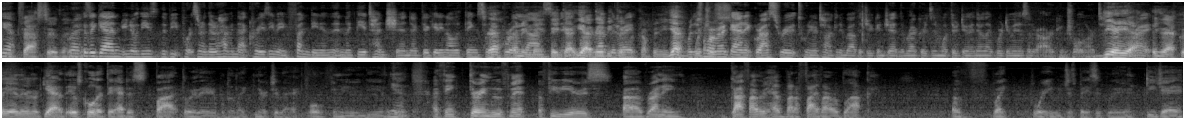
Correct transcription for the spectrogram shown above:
Yeah. faster than Right. Because again, you know, these the Beatports are they're having that crazy main funding and, and like the attention, like they're getting all the things to Yeah, like grow I mean they, they and, got and yeah they rapid, became right? a company yeah Where there's which more was organic grassroots when you're talking about the Juke and Jit and the records and what they're doing. They're like, we're doing this under our control, our time. yeah yeah Right. exactly and they're like yeah it was cool that they had a spot where they were able to like nurture that whole community and Yeah. thing. I think during movement a few years uh, running, Godfather had about a five hour block of like where he would just basically DJ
